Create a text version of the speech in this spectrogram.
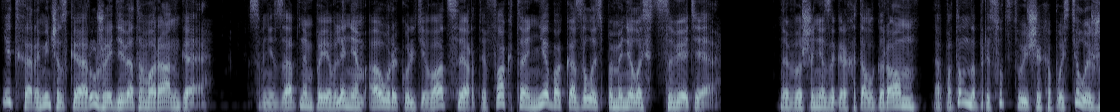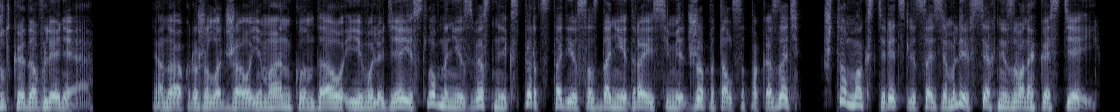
и дхармическое оружие девятого ранга. С внезапным появлением ауры культивации артефакта небо, казалось, поменялось в цвете. В вышине загрохотал гром, а потом на присутствующих опустилось жуткое давление. Оно окружило Джао Яман, Кундао и его людей, словно неизвестный эксперт стадии создания ядра из семьи Джо пытался показать, что мог стереть с лица земли всех незваных гостей.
